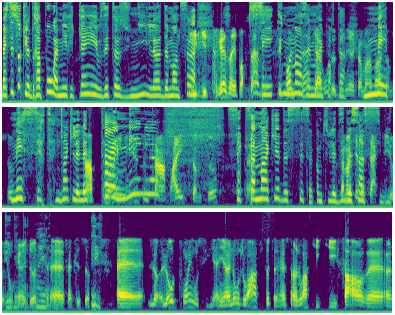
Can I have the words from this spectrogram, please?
Ben, c'est sûr que le drapeau américain aux États-Unis là demande ça. Il, est très important. C'est immensément important. Mais, mais certainement que le, le timing là. comme ça. C'est que ça manquait de, c'est ça, comme tu l'as dit, de sensibilité. Il n'y a aucun doute. Euh, c'est ça. Euh, l'autre point aussi, il y a un autre joueur, écoute, c'est un joueur qui, qui sort, euh,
